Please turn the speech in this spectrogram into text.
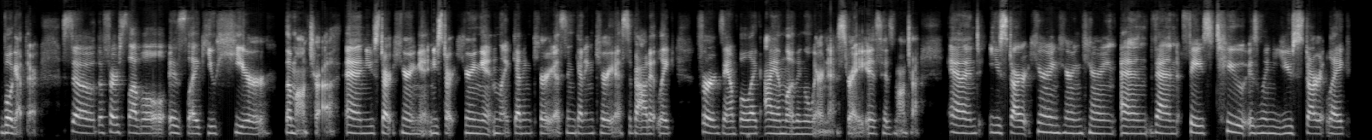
we'll get there. So the first level is like you hear the mantra and you start hearing it and you start hearing it and like getting curious and getting curious about it. Like, for example, like I am loving awareness, right? Is his mantra. And you start hearing, hearing, hearing. And then phase two is when you start like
